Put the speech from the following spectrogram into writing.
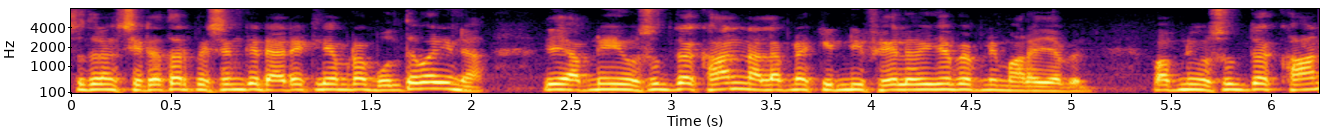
সুতরাং সেটা তার পেশেন্টকে ডাইরেক্টলি আমরা বলতে পারি না যে, আপনি এই ওষুধটা খান, নাহলে আপনার কিডনি ফেল হয়ে যাবে, আপনি মারা যাবেন। আপনি ওষুধটা খান,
